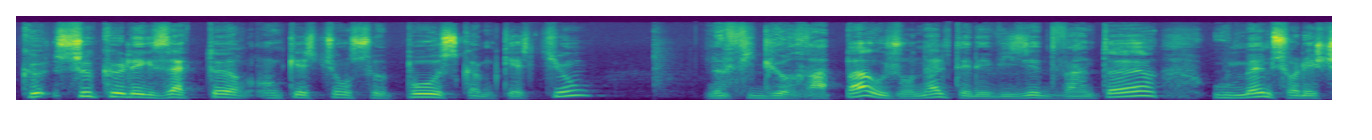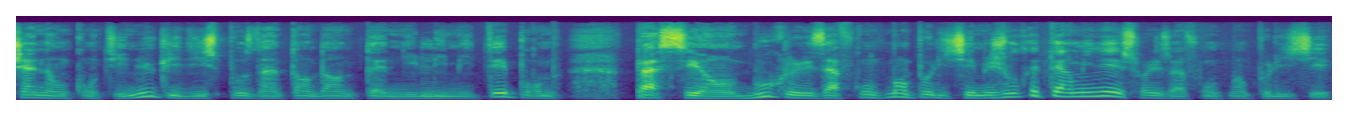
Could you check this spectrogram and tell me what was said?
que ce que les acteurs en question se posent comme question, ne figurera pas au journal télévisé de 20 heures ou même sur les chaînes en continu qui disposent d'un temps d'antenne illimité pour passer en boucle les affrontements policiers. Mais je voudrais terminer sur les affrontements policiers,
